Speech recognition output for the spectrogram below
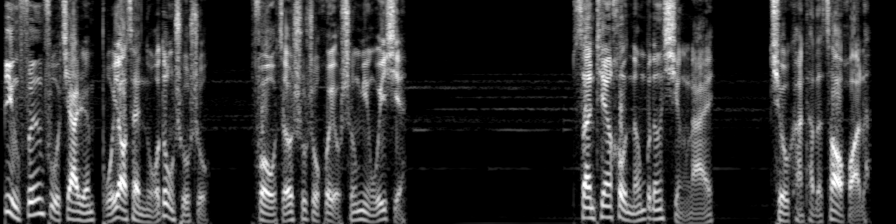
并吩咐家人不要再挪动叔叔，否则叔叔会有生命危险。三天后能不能醒来，就看他的造化了。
